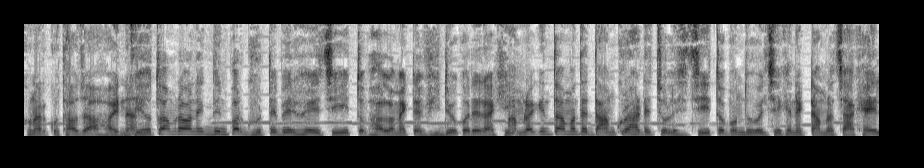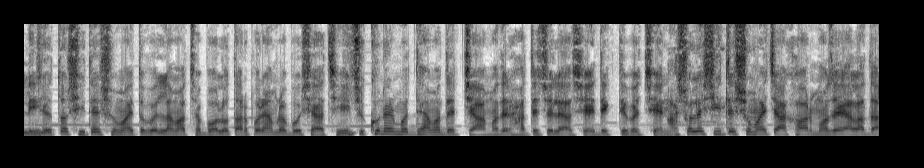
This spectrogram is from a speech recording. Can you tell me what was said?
এখন আর কোথাও যাওয়া হয় না। যেহেতু আমরা অনেকদিন পর ঘুরতে বের হয়েছি তো ভাবলাম একটা ভিডিও করে রাখি। আমরা কিন্তু আমাদের দামকুড়া হাটে চলে এসেছি তো বন্ধু বলছে এখানে একটা আমরা চা খাইলি যেহেতু শীতের সময় তো বললাম আচ্ছা বলো। তারপরে আমরা বসে আছি। কিছুক্ষণের মধ্যে আমাদের চা আমাদের হাতে চলে আসে দেখতে পাচ্ছেন। আসলে শীতের সময় চা খাওয়ার মজাই আলাদা।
